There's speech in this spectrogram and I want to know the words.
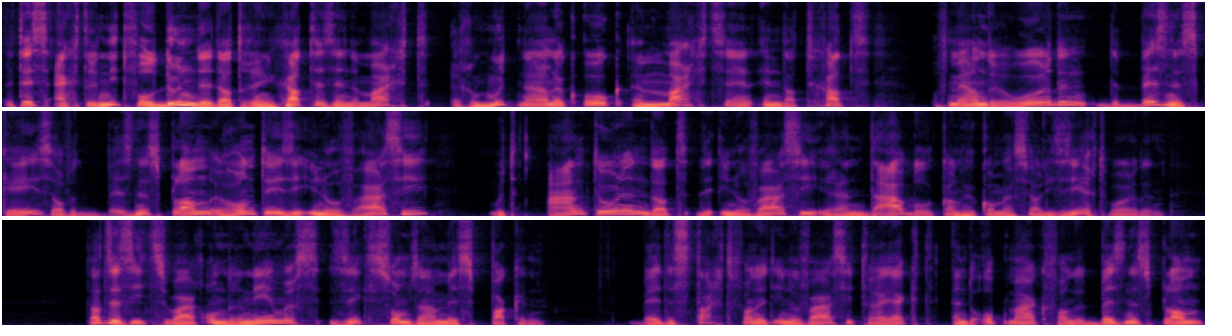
Het is echter niet voldoende dat er een gat is in de markt. Er moet namelijk ook een markt zijn in dat gat. Of met andere woorden, de business case of het businessplan rond deze innovatie moet aantonen dat de innovatie rendabel kan gecommercialiseerd worden. Dat is iets waar ondernemers zich soms aan mispakken. Bij de start van het innovatietraject en de opmaak van het businessplan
